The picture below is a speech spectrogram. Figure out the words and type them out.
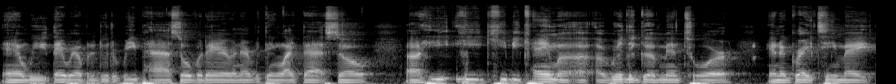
and we they were able to do the repass over there and everything like that. So uh, he he he became a, a really good mentor and a great teammate,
